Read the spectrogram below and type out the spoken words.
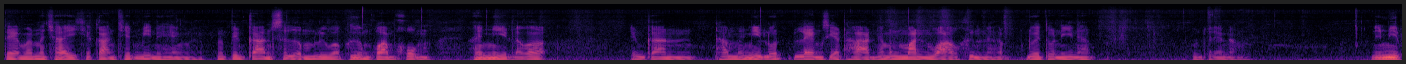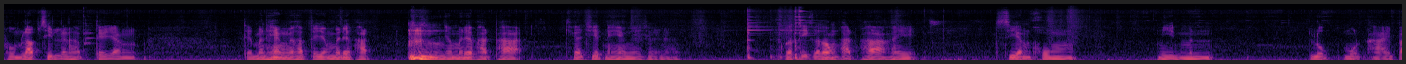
แต่มันไม่ใช่แค่การเช็ดมีดให้แห้งนะมันเป็นการเสริมหรือว่าเพิ่มความคมให้มีดแล้วก็เป็นการทำให้มีดลดแรงเสียดทานให้มันมันวาวขึ้นนะครับ ด้วยตัวนี้นะครับ ผมจะแนะนำนี่มีดผมรับสิทธิ์แล้วครับ แต่ยังแต่มันแห้งแล้วครับ แต่ยังไม่ได้ผัด ยังไม่ได้ผัดผ้า แค่เช็ดให้แห้งเฉยๆนะครับ ปกติก็ต้องผัดผ้าให้เสี้ยนคม มีดมันลบหมดหายไป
